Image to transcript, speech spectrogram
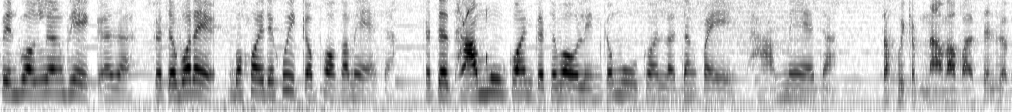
เป็นพวกเรื่องเพลงก็จะก็จะบ่ได้บ่ค่อยได้คุยกับพ่อกับแม่จ้ะก็จะถามหมู่ก่อนก็จะเว้าเล่นกับหมู่ก่อนแล้วจังไปถามแม่จ้ะจะคุยกับน้ามากกว่าเช่นแบบ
